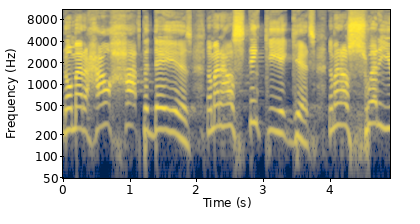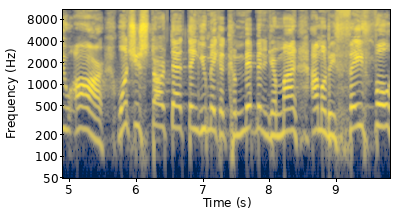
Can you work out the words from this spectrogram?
no matter how hot the day is, no matter how stinky it gets, no matter how sweaty you are, once you start that thing, you make a commitment in your mind I'm going to be faithful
